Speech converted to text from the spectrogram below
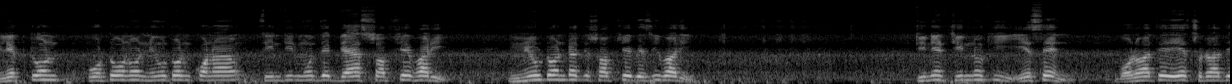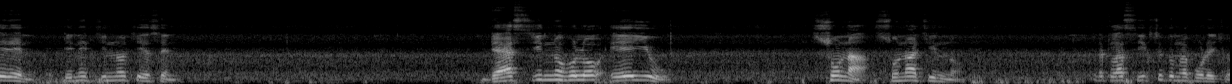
ইলেকট্রন, প্রোটন ও নিউটন কণা তিনটির মধ্যে ড্যাশ সবচেয়ে ভারী নিউটনটা হচ্ছে সবচেয়ে বেশি ভারী। টিনের চিহ্ন কি? এসএন বড় হাতের এস ছোট হাতের এন টিনের চিহ্ন হচ্ছে এসএন ড্যাশ চিহ্ন হলো এ ইউ সোনা সোনা চিহ্ন। এটা ক্লাস সিক্সে তোমরা পড়েছো।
